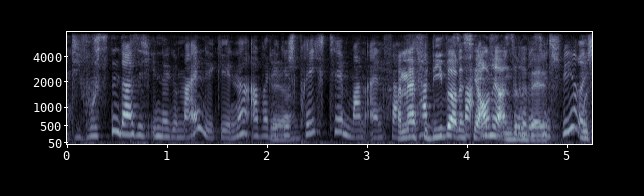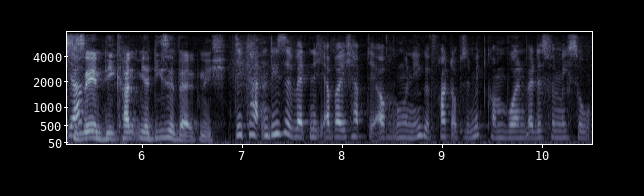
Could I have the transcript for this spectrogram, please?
die wussten, dass ich in eine Gemeinde gehe, ne? aber die ja. Gesprächsthemen waren einfach. Na, für die war das, das war ja auch eine andere so ein Welt. Schwierig, Musst ja? du sehen, die kannten ja diese Welt nicht. Die kannten diese Welt nicht, aber ich habe die auch irgendwie nie gefragt, ob sie mitkommen wollen, weil das für mich so.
